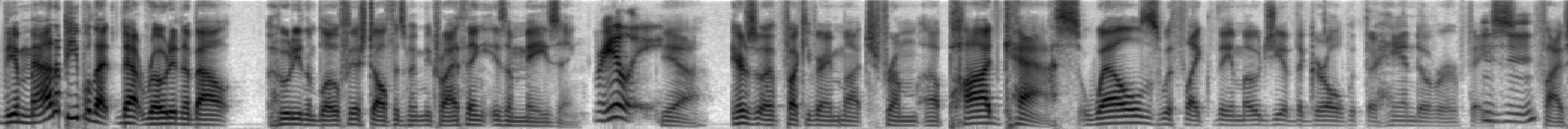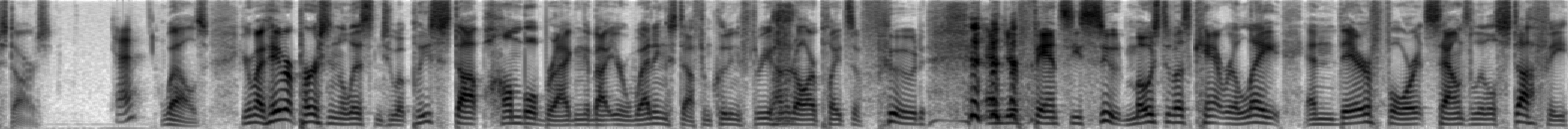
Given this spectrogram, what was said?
the amount of people that that wrote in about Hootie and the Blowfish Dolphins Make Me Cry thing is amazing. Really? Yeah. Here's a fuck you very much from uh, a podcast. Wells with like the emoji of the girl with their hand over her face. Mm-hmm. Five stars. Okay. Wells, you're my favorite person to listen to, but please stop humble bragging about your wedding stuff, including $300 plates of food and your fancy suit. Most of us can't relate, and therefore it sounds a little stuffy.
